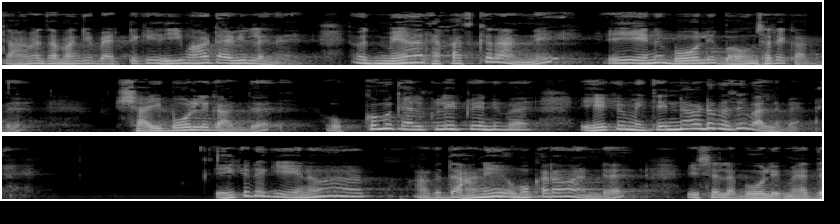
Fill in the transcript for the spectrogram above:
තාම තමන්ගේ බැට් එකේ සීමාවට ඇවිල්ලා නැහැ. නමුත් මෙයා සකස් කරන්නේ ඒ එන බෝලේ බවුන්සර් එකක්ද, ෂයි බෝල් එකක්ද ඔක්කොම කැල්කියුලේට් වෙන්න බෑ. ඒක මෙතෙන් ආවට පස්සේ බලන්න බෑ. ඒකට කියනවා අවධානය යොමු කරවන්න ඉස්සෙල්ලා බෝලේ මැද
